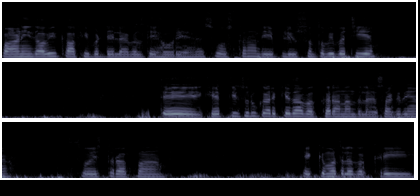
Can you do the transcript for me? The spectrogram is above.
ਪਾਣੀ ਦਾ ਵੀ ਕਾਫੀ ਵੱਡੇ ਲੈਵਲ ਤੇ ਹੋ ਰਿਹਾ ਹੈ। ਸੋ ਉਸ ਤਰ੍ਹਾਂ ਦੀ ਪੋਲਿਊਸ਼ਨ ਤੋਂ ਵੀ ਬਚੀਏ। ਤੇ ਖੇਤੀ ਸ਼ੁਰੂ ਕਰਕੇ ਦਾ ਵੱਖਰਾ ਆਨੰਦ ਲੈ ਸਕਦੇ ਹਾਂ। ਸੋ ਇਸ ਤਰ੍ਹਾਂ ਆਪਾਂ ਇੱਕ ਮਤਲਬ ਵੱਖਰੀ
